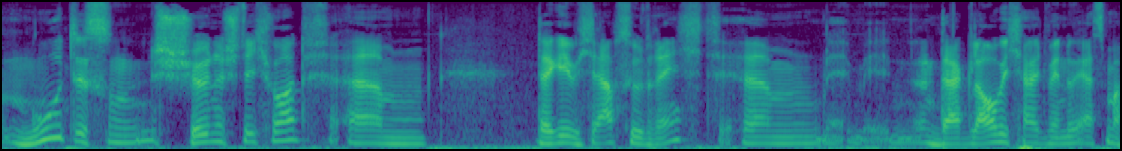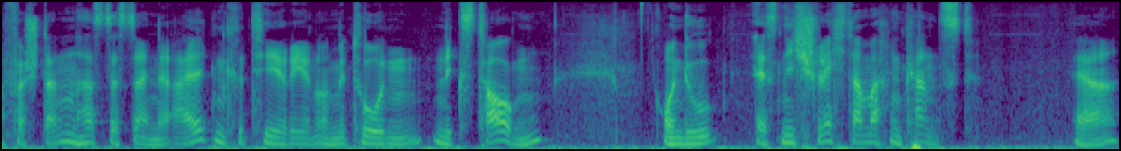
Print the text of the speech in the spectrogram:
Mut ist ein schönes Stichwort. Ähm, da gebe ich dir absolut recht. Ähm, da glaube ich halt, wenn du erstmal verstanden hast, dass deine alten Kriterien und Methoden nichts taugen und du es nicht schlechter machen kannst, ja,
